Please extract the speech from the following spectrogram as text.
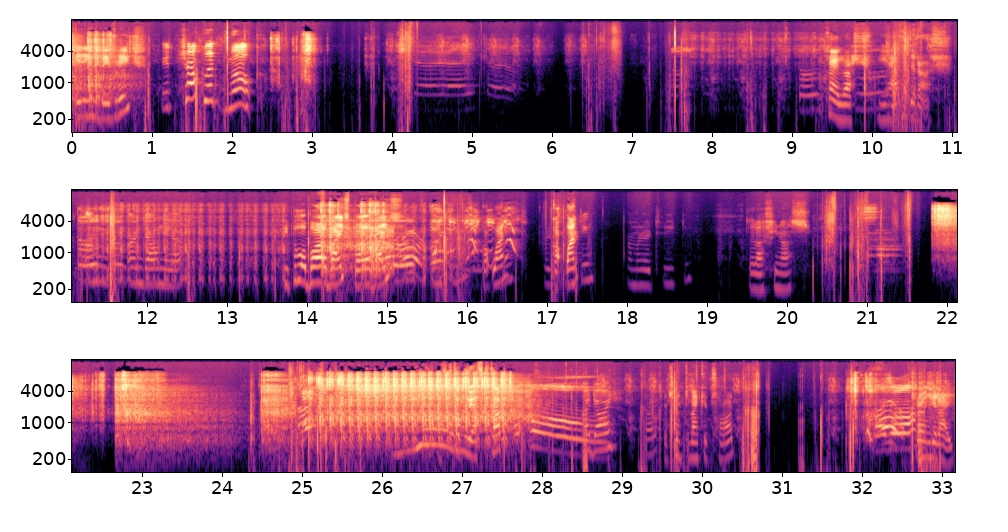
Eating the beverage. It's chocolate milk. Okay, rush. You have to rush. I'm, I'm down here. People are by a base. By a base. Got one. Got one. Retreating. I'm retreating. They're rushing. Come, we have to cup. Oh. I died. I trying to make it hard. Oh. Throwing it out.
